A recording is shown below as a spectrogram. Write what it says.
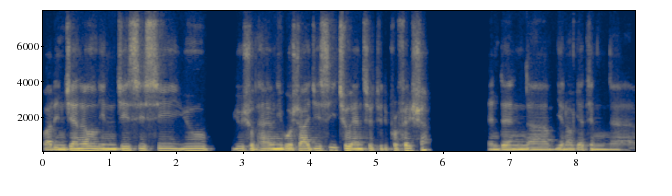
But in general, in GCC, you you should have NEBOSH IGC to enter to the profession, and then um, you know getting uh,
